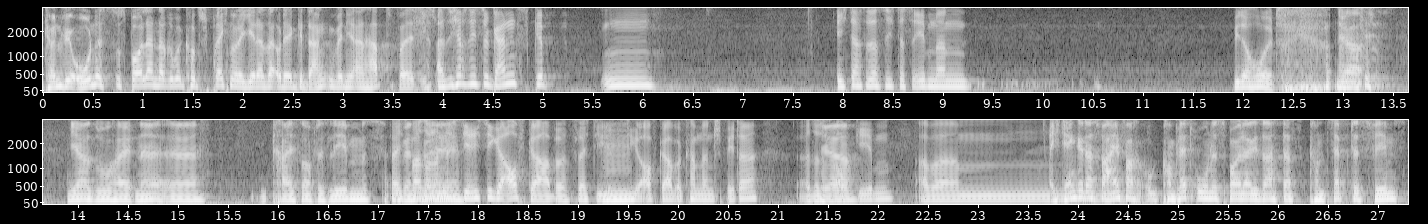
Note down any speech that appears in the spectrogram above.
Können wir ohne es zu spoilern darüber kurz sprechen oder jeder oder Gedanken, wenn ihr einen habt? Weil ich also ich habe es nicht so ganz ge. Mh, Ich dachte, dass sich das eben dann wiederholt. Ja, ja so halt, ne? Äh, Kreislauf des Lebens. Vielleicht war es auch noch nicht die richtige Aufgabe. Vielleicht die Mhm. richtige Aufgabe kam dann später. Also das Ja. Aufgeben. Aber ähm, Ich denke, das war einfach komplett ohne Spoiler gesagt, das Konzept des Films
